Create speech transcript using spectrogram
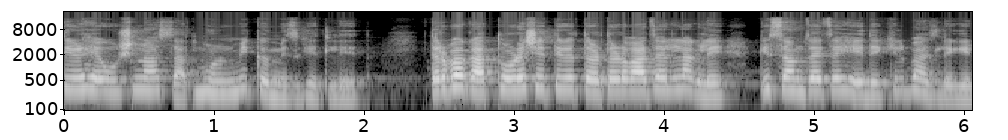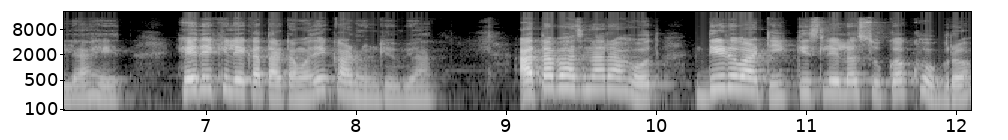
तीळ हे उष्ण असतात म्हणून मी कमीच घेतलेत. तर बघा थोडेसे तीळ तडतड वाजायला लागले की समजायचे हे देखील भाजले गेले आहेत. हे देखील एका ताटामध्ये काढून घेऊयात. आता भाजणार आहोत दीड वाटी किसलेलं सुकं खोबरं.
